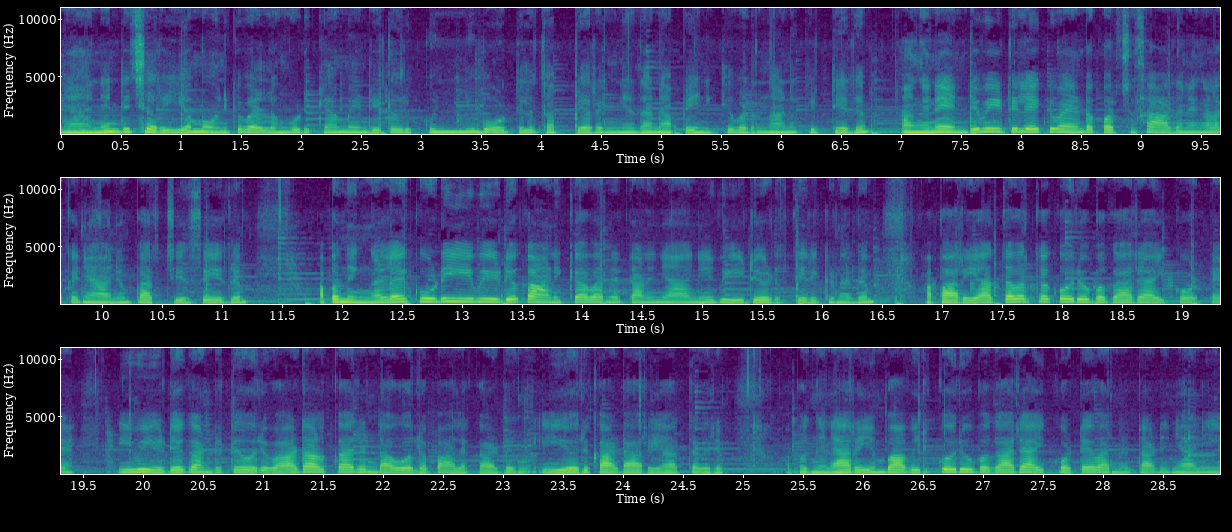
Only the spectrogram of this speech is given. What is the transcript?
ഞാൻ എന്റെ ചെറിയ മോനിക്ക് വെള്ളം കുടിക്കാൻ വേണ്ടിയിട്ട് ഒരു കുഞ്ഞു ബോട്ടിൽ തപ്പി ഇറങ്ങിയതാണ് അപ്പോൾ എനിക്ക് ഇവിടെ നിന്നാണ് കിട്ടിയത്. അങ്ങനെ എന്റെ വീട്ടിലേക്ക് വേണ്ട കുറച്ച് സാധനങ്ങളൊക്കെ ഞാനും പർച്ചേസ് ചെയ്ത് അപ്പോൾ നിങ്ങളെ കൂടി ഈ വീഡിയോ കാണിക്കാൻ പറഞ്ഞിട്ടാണ് ഞാൻ ഈ വീഡിയോ എടുത്തിരിക്കുന്നത്. അപ്പോൾ അറിയാത്തവർക്കൊക്കെ ഒരു ഉപകാരം ആയിക്കോട്ടെ ഈ വീഡിയോ കണ്ടിട്ട് ഒരുപാട് ആൾക്കാരുണ്ടാവുമല്ലോ പാലക്കാട് ഈ ഒരു കട അറിയാത്തവർ അപ്പോൾ ഇങ്ങനെ അറിയുമ്പോൾ അവർക്കൊരു ഉപകാരം ആയിക്കോട്ടെ പറഞ്ഞിട്ടാണ് ഞാൻ ഈ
